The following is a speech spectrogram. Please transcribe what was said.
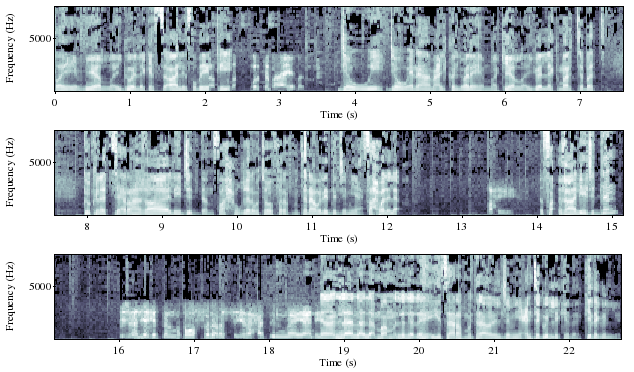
طيب يلا يقول لك السؤال يا صديقي. جوي جوي أنا مع الكل ولا يهمك. يلا يقول لك مرتبة كوكونات سعرها غالي جدا صح؟ وغير متوفرة في متناول يد الجميع صح ولا لا؟ صحيح. غالية جدا؟ مش غالية جدا متوفرة بس إلى حد ما يعني. يعني لا لا لا ما لا, لا, لا هي سعرها في متناول الجميع. أنت قل لي كذا كذا قل لي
